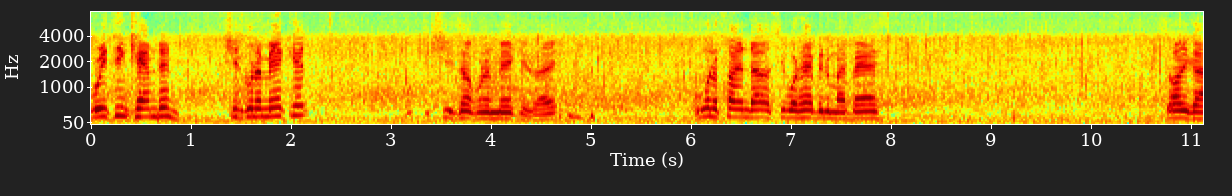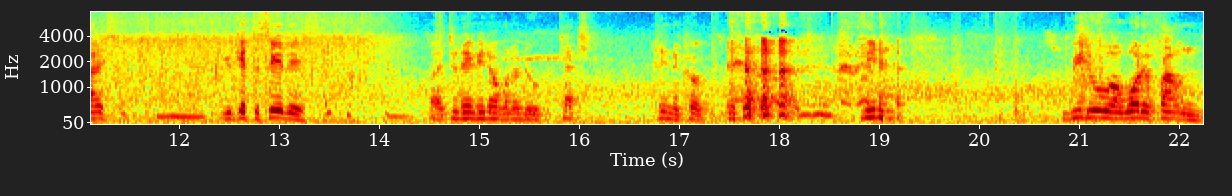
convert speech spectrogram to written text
What do you think, Camden? She's gonna make it? She's not gonna make it, right? I'm gonna find out, see what happened to my bass. Sorry, guys. You get to see this. Right, today we're not gonna do catch, clean, and cook. we, do, we do a water fountain.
